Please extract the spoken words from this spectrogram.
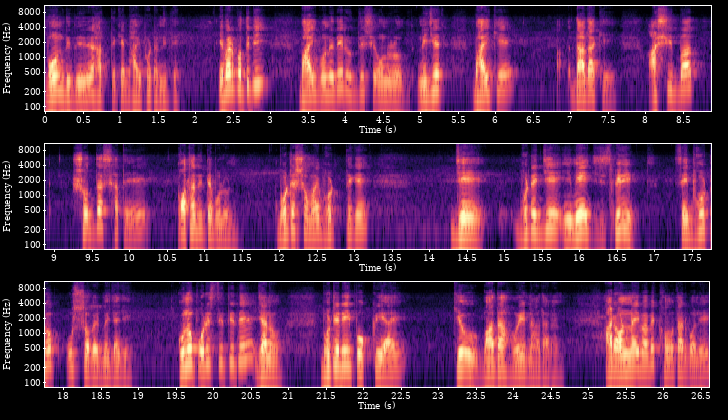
বোন দিদিদের হাত থেকে ভাইফোঁটা নিতে। এবার প্রতিটি ভাই বোনেদের উদ্দেশ্যে অনুরোধ, নিজের ভাইকে, দাদাকে আশীর্বাদ, শ্রদ্ধার সাথে কথা দিতে বলুন। ভোটের সময় ভোট থেকে যে, ভোটের যে ইমেজ স্পিরিট সেই ভোট হোক উৎসবের মেজাজে। কোনো পরিস্থিতিতে যেন ভোটের এই প্রক্রিয়ায় কেউ বাধা হয়ে না দাঁড়ান। আর অন্যায়ভাবে ক্ষমতার বলে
